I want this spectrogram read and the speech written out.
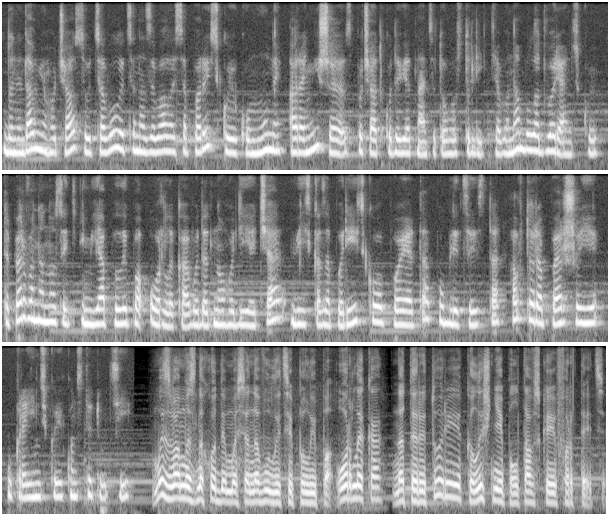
До недавнього часу ця вулиця називалася Паризькою комуни, а раніше, з початку 19 століття, вона була дворянською. Тепер вона носить ім'я Пилипа Орлика, видатного діяча війська Запорізького, поета, публіциста, автора першої української конституції. Ми з вами знаходимося на вулиці Пилипа Орлика на території колишньої Полтавської фортеці.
